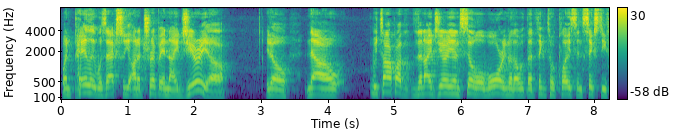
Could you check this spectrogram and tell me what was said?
when Pele was actually on a trip in Nigeria. You know, now we talk about the Nigerian Civil War. You know that that thing took place in 60.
